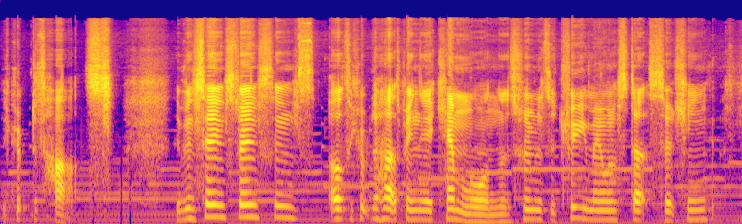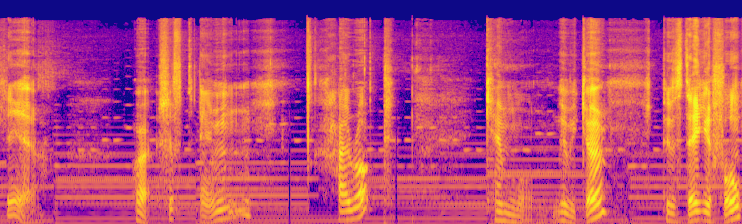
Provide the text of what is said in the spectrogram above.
The Crypt of Hearts? They've been saying strange things of the Crypt of Hearts being near Camlorn. There's rumors are true. You may want to start searching there. Alright, shift M, high rock, Camlorn. There we go. There's Daggerfall.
